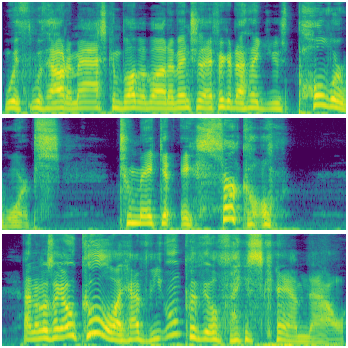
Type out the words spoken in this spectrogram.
with without a mask and blah blah blah. And eventually I figured out how to use polar warps to make it a circle. And I was like, oh cool, I have the Oompaville face cam now.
